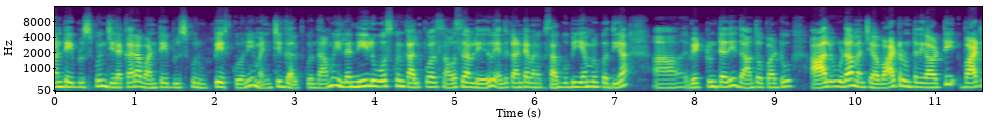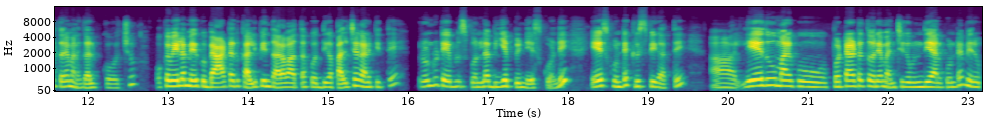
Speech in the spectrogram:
వన్ టేబుల్ స్పూన్ జీలకర్ర వన్ టేబుల్ స్పూన్ ఉప్పు వేసుకొని మంచిగా కలుపుకుందాము. ఇలా నీళ్ళు పోసుకొని కలుపుకోవాల్సిన అవసరం లేదు. ఎందుకంటే మనకు సగ్గు బియ్యం కొద్దిగా వెట్టుంటుంది దాంతోపాటు ఆలు కూడా మంచిగా వాటర్ ఉంటుంది కాబట్టి వాటితోనే మనం కలుపుకోవచ్చు. ఒకవేళ మీకు బ్యాటర్ కలిపిన తర్వాత కొద్దిగా పల్చగా అనిపిస్తే రెండు టేబుల్ స్పూన్ల బియ్యం పిండి వేసుకోండి. వేసుకుంటే క్రిస్పీగా వస్తాయి. లేదు మనకు పొటాటోతోనే మంచిగా ఉంది అనుకుంటే మీరు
